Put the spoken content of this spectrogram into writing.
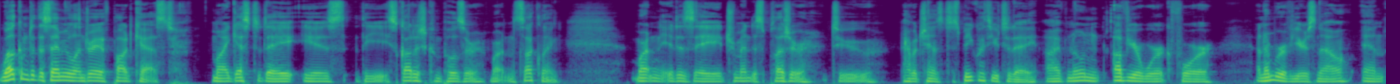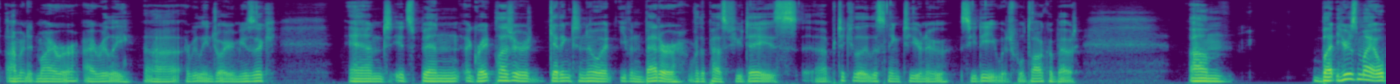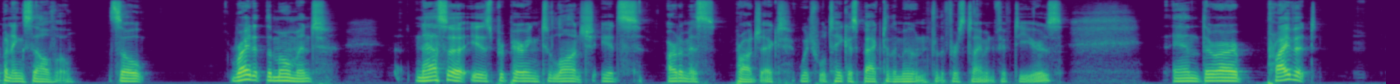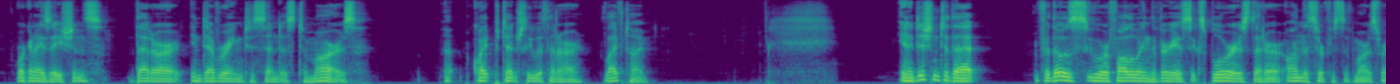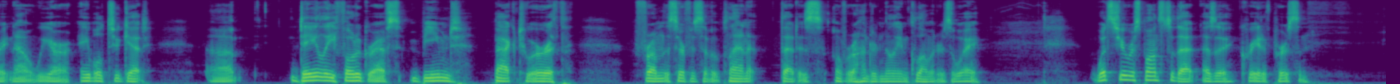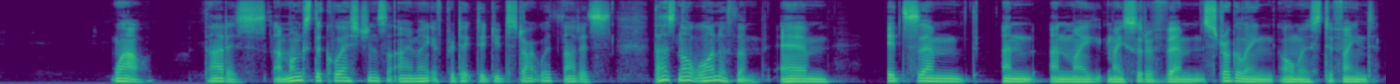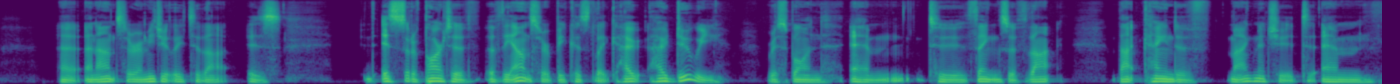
Welcome to the Samuel Andreyev podcast. My guest today is the Scottish composer Martin Suckling. Martin, it is a tremendous pleasure to have a chance to speak with you today. I've known of your work for a number of years now, and I'm an admirer. I really, uh, I really enjoy your music, and it's been a great pleasure getting to know it even better over the past few days, uh, particularly listening to your new CD, which we'll talk about. Um, but here's my opening salvo. So, right at the moment, NASA is preparing to launch its Artemis project, which will take us back to the moon for the first time in 50 years. And there are private organizations that are endeavoring to send us to Mars, uh, quite potentially within our lifetime. In addition to that, for those who are following the various explorers that are on the surface of Mars right now, we are able to get uh, daily photographs beamed back to Earth from the surface of a planet that is over 100 million kilometers away. What's your response to that as a creative person? Wow, that is amongst the questions that I might have predicted you'd start with. That is that's not one of them. Um, it's um, and and my my sort of um, struggling almost to find uh, an answer immediately to that is is sort of part of, of the answer because like how how do we respond um, to things of that that kind of magnitude? Um,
